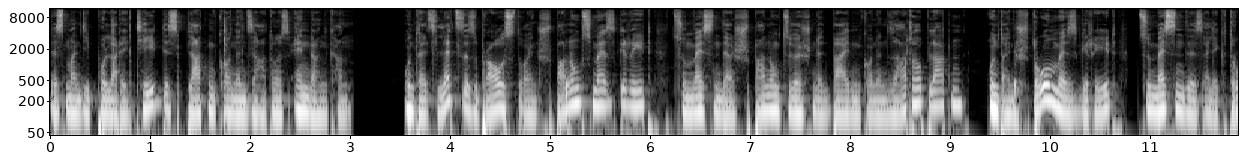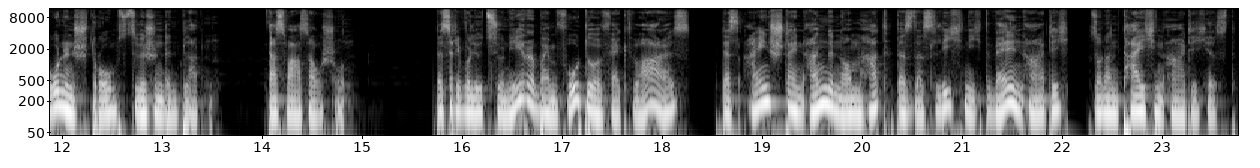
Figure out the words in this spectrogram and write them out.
dass man die Polarität des Plattenkondensators ändern kann. Und als letztes brauchst du ein Spannungsmessgerät zum Messen der Spannung zwischen den beiden Kondensatorplatten und ein Strommessgerät zum Messen des Elektronenstroms zwischen den Platten. Das war's auch schon. Das Revolutionäre beim Photoeffekt war es, dass Einstein angenommen hat, dass das Licht nicht wellenartig, sondern teilchenartig ist.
